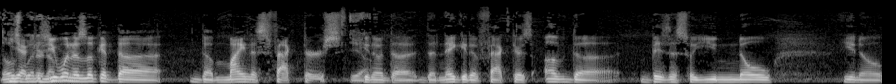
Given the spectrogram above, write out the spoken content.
Those yeah, winter because you want to look at the the minus factors, Yeah. you know, the the negative factors of the business, so you know, you know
